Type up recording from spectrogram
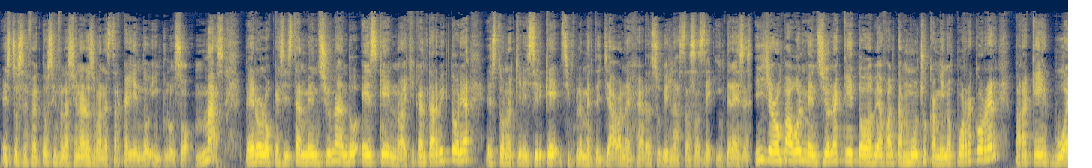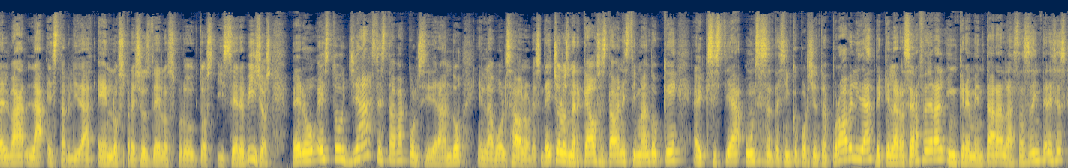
estos efectos inflacionarios van a estar cayendo incluso más. Pero lo que sí están mencionando es que no hay que cantar victoria. Esto no quiere decir que simplemente ya van a dejar de subir las tasas de intereses. Y Jerome Powell menciona que todavía falta mucho camino por recorrer para que vuelva la estabilidad en los precios de los productos y servicios. Pero esto ya se estaba considerando en la bolsa de valores. De hecho, los mercados estaban estimando que existía un 65% de probabilidad de que la Reserva Federal incrementara las tasas de intereses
